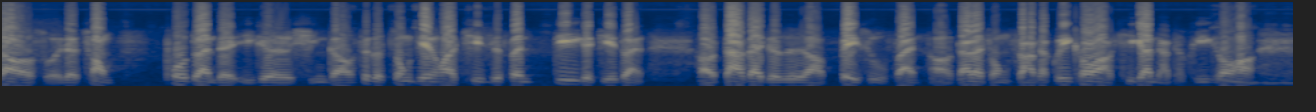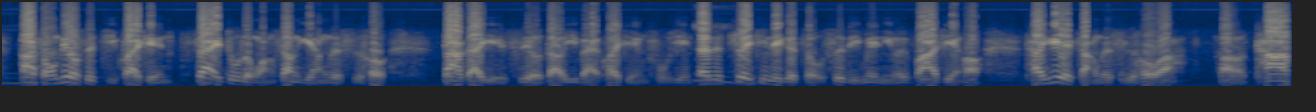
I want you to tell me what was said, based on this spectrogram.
到所谓的创波段的一个新高，这个中间的话，其实分第一个阶段，好，大概就是啊倍数翻啊。大概从沙特硅扣啊，K 干打的硅扣哈，它从六十几块钱再度的往上扬的时候。大概也是有到一百块钱附近，但是最近的一个走势里面，你会发现哈，它越涨的时候啊，啊，它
